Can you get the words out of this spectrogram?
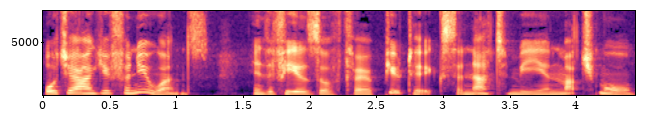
or to argue for new ones, in the fields of therapeutics, anatomy, and much more.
